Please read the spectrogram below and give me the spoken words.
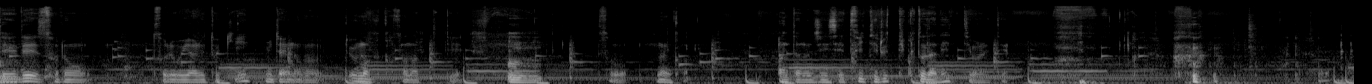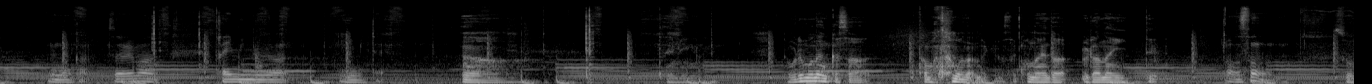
定でその、それをやる時みたいのがうまく重なってて。うん。そう。なんか「あんたの人生ついてるってことだね」って言われて。なんかそれはタイミングがいいみたい。あータイミング。ね俺もなんかさたまたまなんだけどさこの間占い行って。あそうなのそう。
